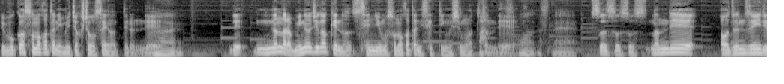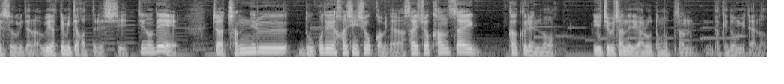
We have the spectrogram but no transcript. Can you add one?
で、僕はその方にめちゃくちゃお世話になってるんで、はい、で、なんなら、美濃寺学園の潜入もその方にセッティングしてもらってたんで。そうなんですね。そうそうそう。なんで、あ、全然いいですよ、みたいな。やってみたかったですし、っていうので、じゃあチャンネルどこで配信しようか、みたいな。最初は関西学連の YouTube チャンネルやろうと思ってたんだけど、みたいな。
